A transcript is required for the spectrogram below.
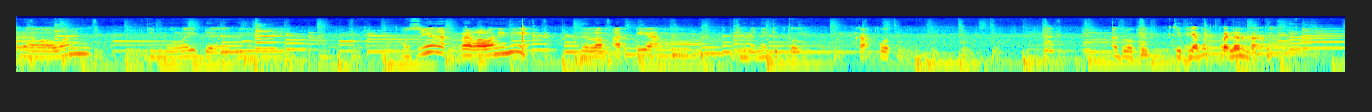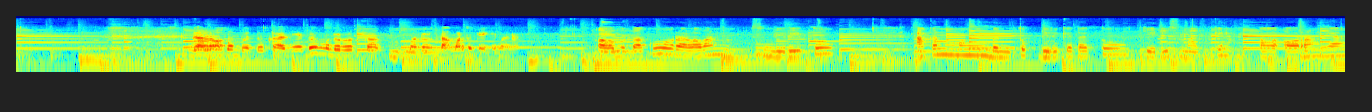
relawan dimulai dari maksudnya relawan ini dalam artian gimana gitu kak Put aduh aku jadi Yap, inget bener, gitu. Kak. dalam Kalau- pembentukannya itu menurut kak Mm-mm. menurut Kak Mar tuh kayak gimana kalau menurut aku relawan sendiri itu akan membentuk diri kita itu jadi semakin uh, orang yang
